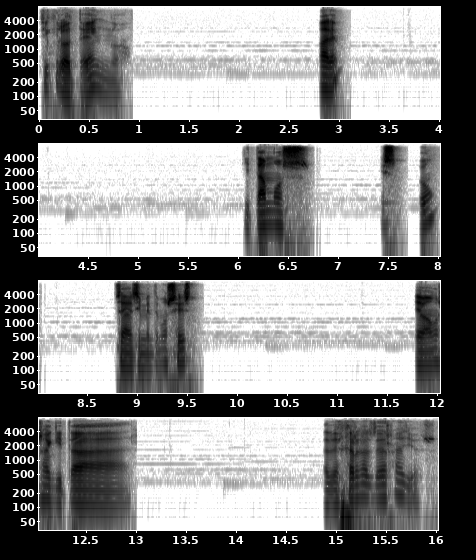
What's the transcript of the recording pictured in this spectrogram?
Sí que lo tengo. Quitamos esto. O sea, si metemos esto. Le vamos a quitar las descargas de rayos.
